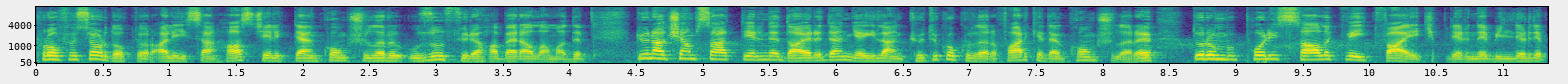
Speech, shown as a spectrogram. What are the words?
Profesör Doktor Ali İhsan Hasçelik'ten komşuları uzun süre haber alamadı. Dün akşam saatlerinde daireden yayılan kötü kokuları fark eden komşuları durumu polis, sağlık ve itfaiye ekiplerine bildirdi.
